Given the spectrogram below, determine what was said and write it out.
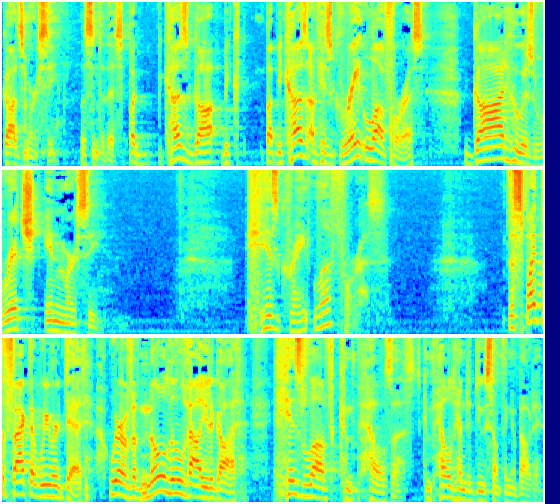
God's mercy. Listen to this. But because God but because of his great love for us, God who is rich in mercy. His great love for us. Despite the fact that we were dead, we're of no little value to God. His love compels us, compelled him to do something about it.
